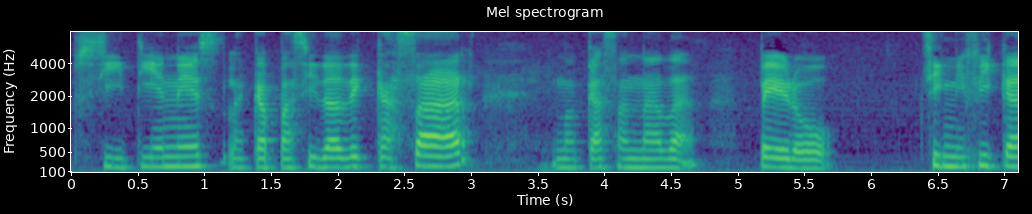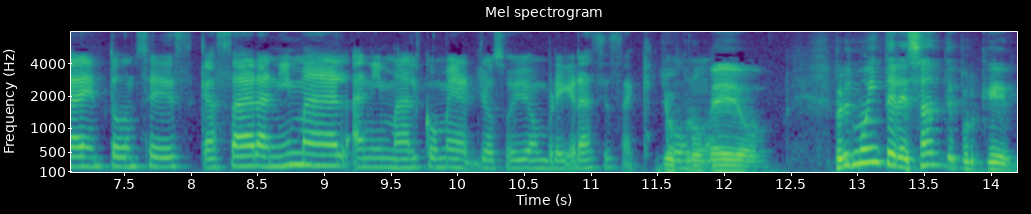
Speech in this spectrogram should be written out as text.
si tienes la capacidad de cazar, no caza nada, pero significa entonces cazar animal, animal comer. Yo soy hombre gracias a que yo proveo. Pero es muy interesante porque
